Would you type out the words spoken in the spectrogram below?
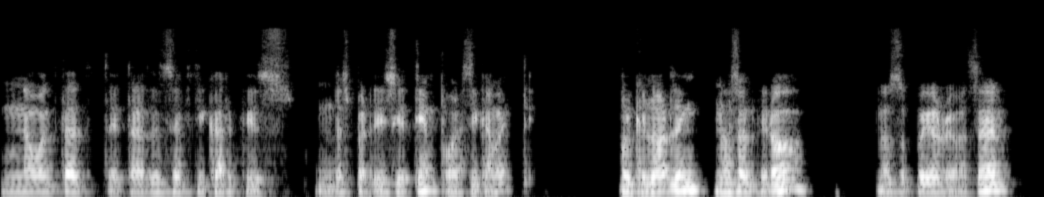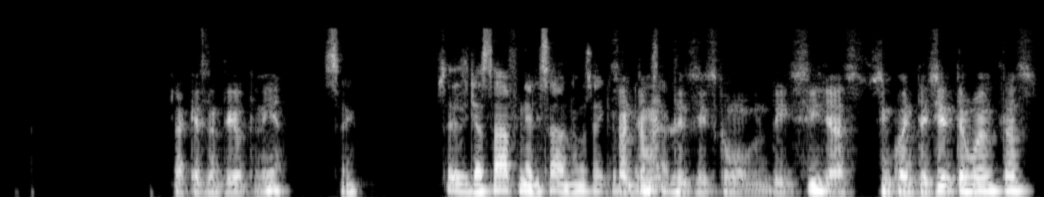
Una vuelta detrás del safety car que es un desperdicio de tiempo, básicamente, porque el orden no se alteró, no se podía rebasar, o sea, ¿qué sentido tenía? Sí. Sí, ya estaba finalizado, no hay que Exactamente, sí, es como, sí, ya 57 vueltas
